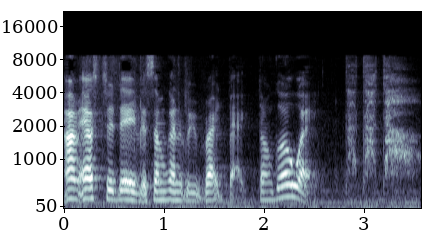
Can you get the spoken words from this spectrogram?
I'm Ester Davis. I'm going to be right back. Don't go away. Ta ta ta.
